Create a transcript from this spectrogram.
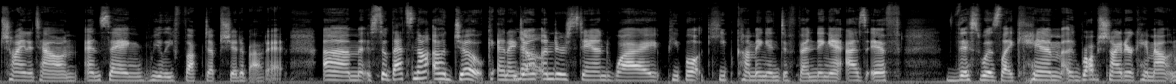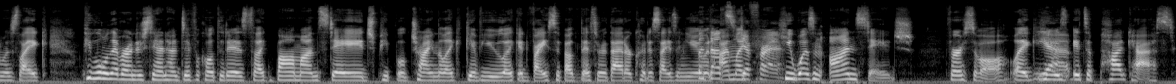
Chinatown and saying really fucked up shit about it. Um, so that's not a joke. And I don't understand why people keep coming and defending it as if this was like him. Uh, Rob Schneider came out and was like, people will never understand how difficult it is to like bomb on stage, people trying to like give you like advice about this or that or criticizing you. But and that's I'm like, different. he wasn't on stage. First of all, like he was, Yeah. it's a podcast,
